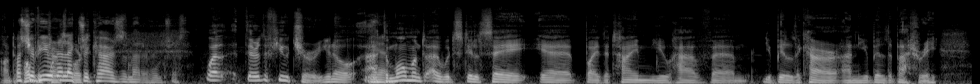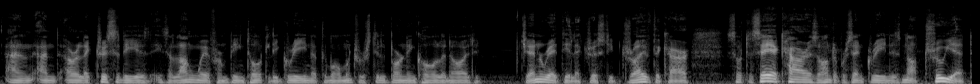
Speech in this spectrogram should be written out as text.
onto What's your view on electric cars as a matter of interest? Well, they're the future. You know, at yeah. the moment, I would still say uh, by the time you have um, you build a car and you build a battery, and and our electricity is, is a long way from being totally green at the moment. We're still burning coal and oil to generate the electricity to drive the car. So to say a car is 100% green is not true yet,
